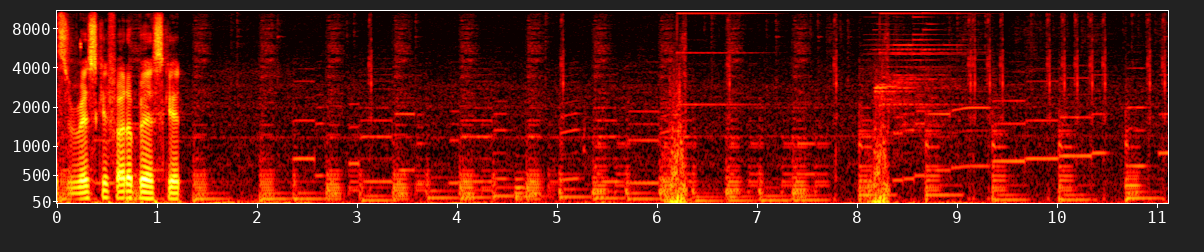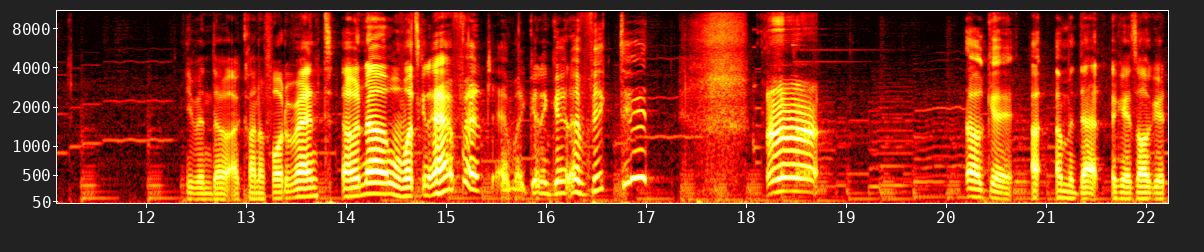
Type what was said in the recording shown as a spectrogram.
let's risk it for the biscuit. Even though I can't afford rent. Oh no, what's gonna happen? Am I gonna get evicted? Uh, okay, I I'm in that. Okay, it's all good.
